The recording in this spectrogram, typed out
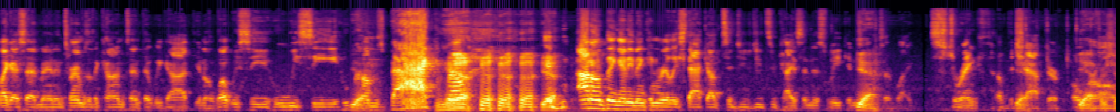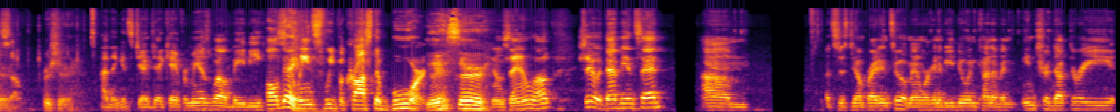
like I said, man, in terms of the content that we got, you know, what we see, who we see, who Yeah. comes back, bro. Yeah. yeah. it- I don't think anything can really stack up to Jujutsu Kaisen this week in Yeah. terms of like strength of the Yeah. chapter Yeah, for sure. So For sure. I think it's JJK for me as well, baby. All day. Clean sweep across the board. Yes, sir. You know what I'm saying? Well, shit, with that being said, um, let's just jump right into it, man. We're going to be doing kind of an introductory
